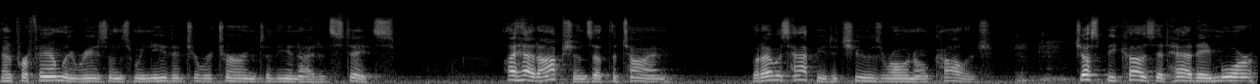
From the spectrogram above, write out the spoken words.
and for family reasons, we needed to return to the United States. I had options at the time, but I was happy to choose Roanoke College just because it had a more,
